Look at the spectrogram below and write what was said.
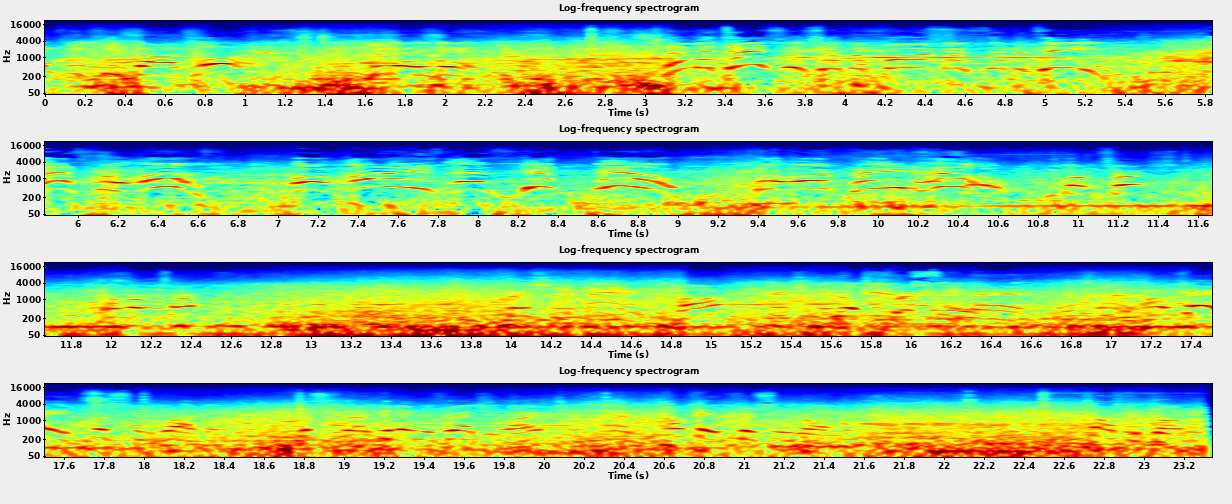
they keep God's law. Read that again. Lamentations chapter 4 verse 17. As for us, our eyes as yet filled for our vain So, you go to church? You go to church? Christian man. Huh? Christian You're a man Christian right man. Okay, Christian brother. Listen, uh, your name is Reggie, right? Okay, Christian brother. Love you, brother.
